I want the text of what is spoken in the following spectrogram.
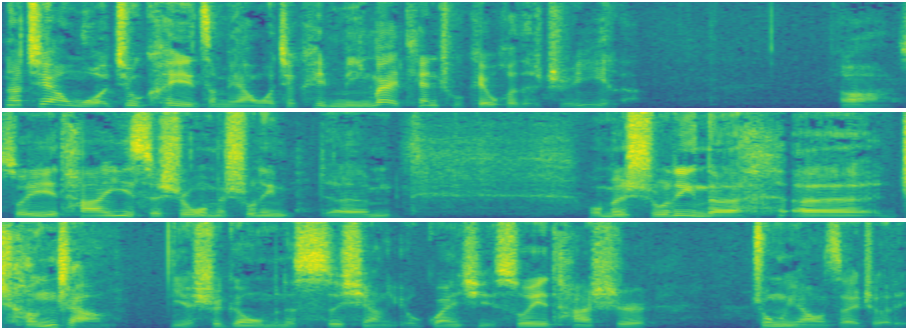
那这样我就可以怎么样？我就可以明白天主给我的旨意了。啊，所以他意思是我们属灵，嗯。我们熟龄的呃成长也是跟我们的思想有关系，所以它是重要在这里，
